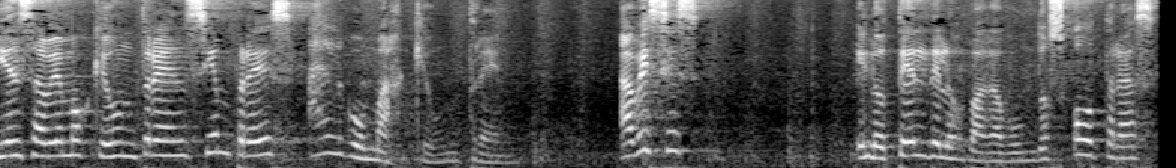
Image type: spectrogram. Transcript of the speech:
Bien sabemos que un tren siempre es algo más que un tren. A veces el hotel de los vagabundos, otras,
